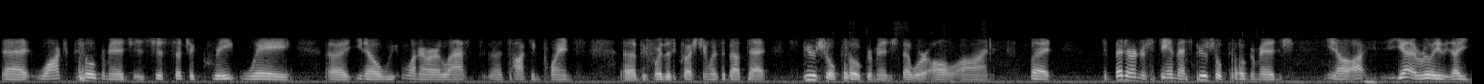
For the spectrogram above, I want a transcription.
that walked pilgrimage is just such a great way uh, you know, we, one of our last uh, talking points uh, before this question was about that spiritual pilgrimage that we're all on. But to better understand that spiritual pilgrimage, you know, I, you got to really like,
